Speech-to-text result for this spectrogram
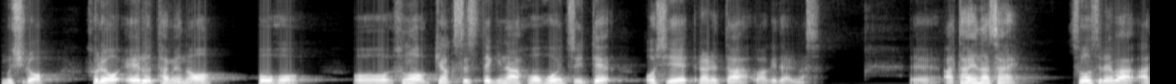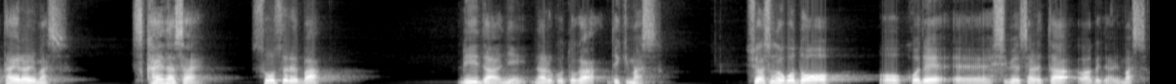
むしろそれを得るための方法、その逆説的な方法について教えられたわけであります。与えなさい。そうすれば与えられます。使いなさい。そうすればリーダーになることができます。主はそのことをここで示されたわけであります。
